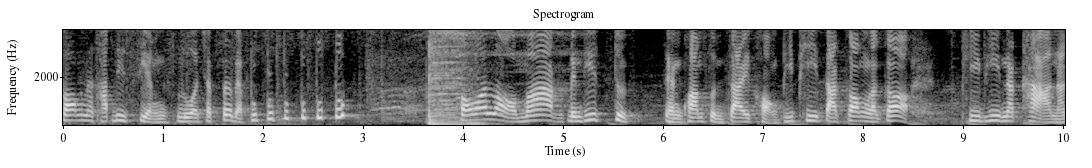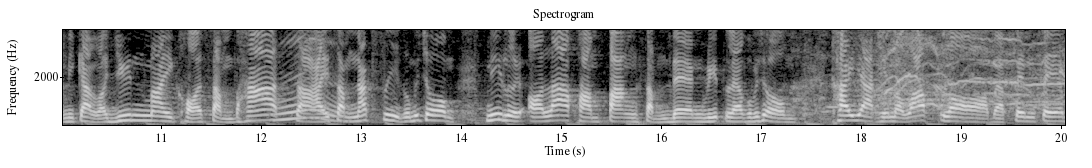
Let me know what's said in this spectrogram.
กล้องนะครับด้วยเสียงรัวชัตเตอร์แบบปุ๊บปุ๊บปุ๊บปุ๊บปุ๊บปุ๊บเพราะว่าหล่อมากเป็นที่จุดแห่งความสนใจของพี่ๆตากล้องแล้วก็ พี่ๆนักข่าวนะมีการแบบว่ายื่นไมค์ขอสัมภาษณ์สายสำนักสื่อคุณผู้ชม นี่เลยออร่าความปังสำแดงฤทธิ์แล้วคุณผู้ชม ใครอยากเห็นแบบว่าหล่อแบบเต็ม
